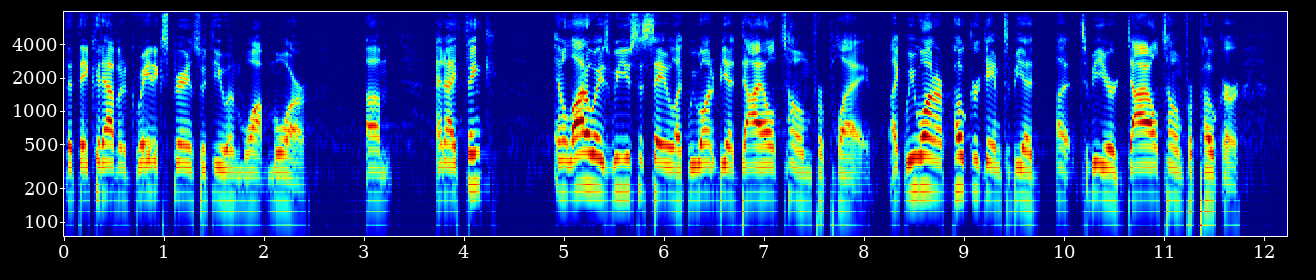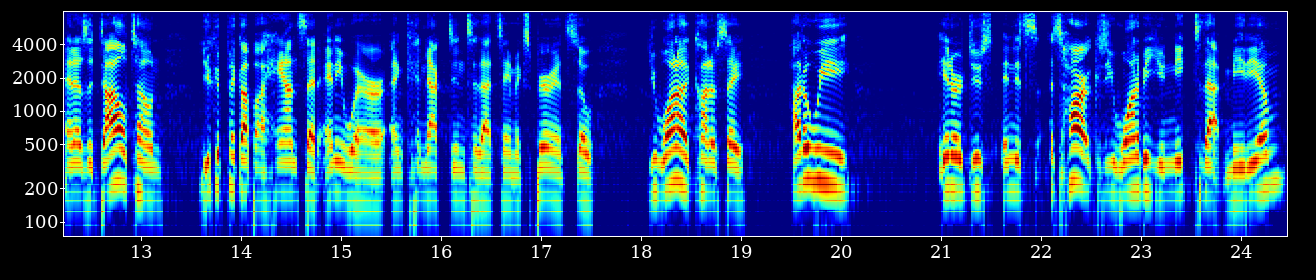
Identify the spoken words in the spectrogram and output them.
that they could have a great experience with you and want more. Um, and I think in a lot of ways we used to say like we want to be a dial tone for play. Like we want our poker game to be a uh, to be your dial tone for poker. And as a dial tone, you could pick up a handset anywhere and connect into that same experience. So you want to kind of say, how do we introduce? And it's it's hard because you want to be unique to that medium,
